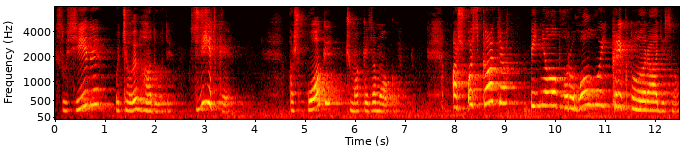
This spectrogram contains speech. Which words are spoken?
Сусіди почали вгадувати. Звідки? Аж поки чумаки замовкли. Аж ось Катра підняла вгору голову і крикнула радісно.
